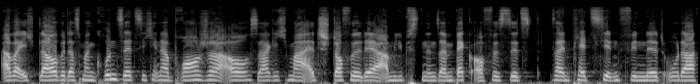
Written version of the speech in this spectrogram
Aber ich glaube, dass man grundsätzlich in der Branche auch, sage ich mal, als Stoffel, der am liebsten in seinem Backoffice sitzt, sein Plätzchen findet. Oder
